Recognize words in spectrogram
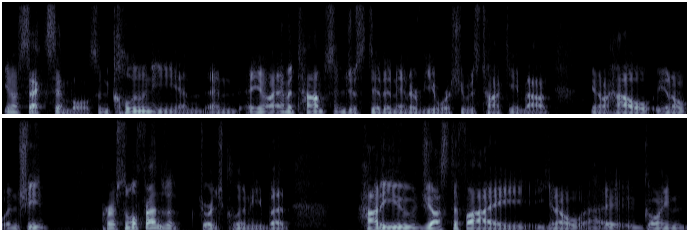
you know sex symbols and clooney and and you know emma thompson just did an interview where she was talking about you know how you know and she personal friends with george clooney but how do you justify you know eh, going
